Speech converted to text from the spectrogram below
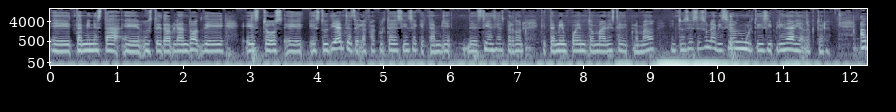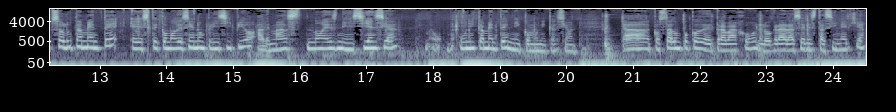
Eh, también está eh, usted hablando de estos eh, estudiantes de la Facultad de Ciencia que también de Ciencias, perdón, que también pueden tomar este diplomado. Entonces es una visión multidisciplinaria, doctora. Absolutamente, este como decía en un principio, además no es ni ciencia únicamente ni comunicación. Ha costado un poco de trabajo lograr hacer esta sinergia,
